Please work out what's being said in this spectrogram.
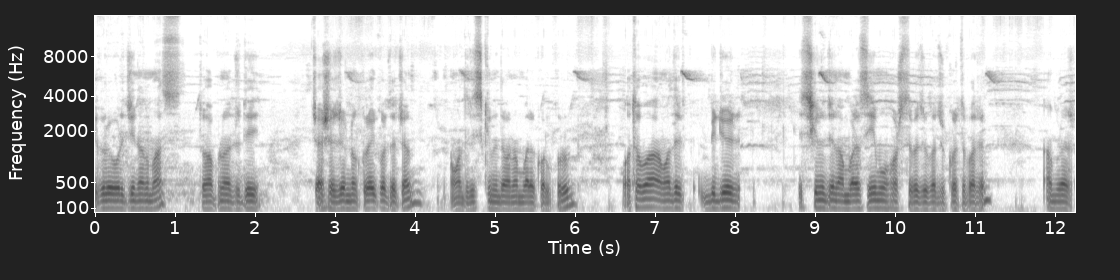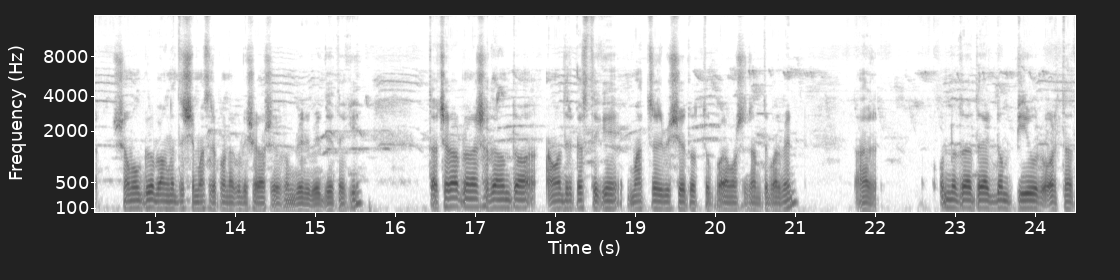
এগুলো অরিজিনাল মাছ, তো আপনারা যদি চাষের জন্য ক্রয় করতে চান, আমাদের স্ক্রিনে দেওয়া নাম্বারে কল করুন, অথবা আমাদের ভিডিওর স্ক্রিনে যে নাম্বার আছে, ইমো, হোয়াটসঅ্যাপে যোগাযোগ করতে পারেন। আমরা সমগ্র বাংলাদেশে মাছের পোনাগুলি সরাসরি ডেলিভারি দিয়ে থাকি। তাছাড়া আপনারা সাধারণত আমাদের কাছ থেকে মাছ চাষ বিষয়ে তথ্য পরামর্শ জানতে পারবেন। আর উন্নত জাতের একদম পিওর অর্থাৎ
